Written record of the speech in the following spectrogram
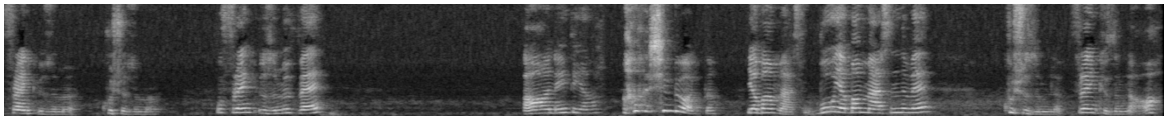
Frank üzümü. Kuş üzümü. Bu Frank üzümü ve Aa neydi ya? Şimdi baktım. Yaban mersini. Bu yaban mersini ve kuş üzümlü. Frank üzümlü. Ah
